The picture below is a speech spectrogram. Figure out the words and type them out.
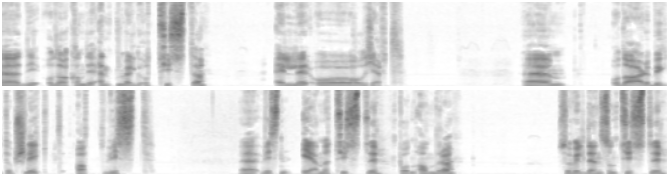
eh, de, og da kan de enten velge å tyste eller å holde kjeft. Um, og da er det bygd opp slikt at hvis, eh, hvis den ene tyster på den andre, så vil den som tyster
